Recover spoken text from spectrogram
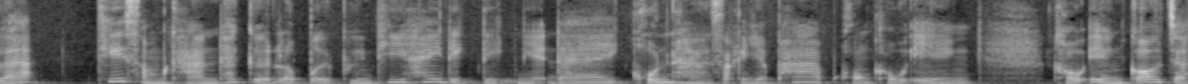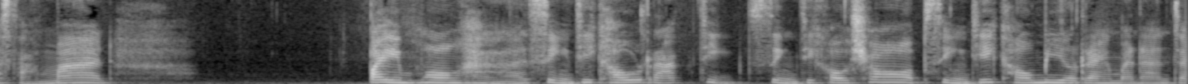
และที่สำคัญถ้าเกิดเราเปิดพื้นที่ให้เด็กๆเนี่ยได้ค้นหาศักยภาพของเขาเอง เขาเองก็จะสามารถ ไปมองหาสิ่งที่เขารักสิ่งที่เขาชอบ สิ่งที่เขามีแรงบันดาลใจ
